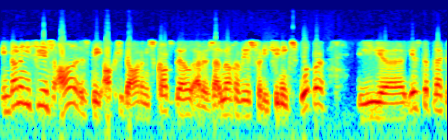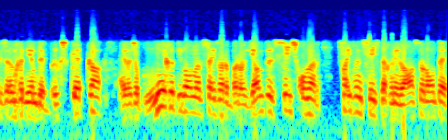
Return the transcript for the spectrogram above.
En dan in die FSA is die aksie daar in Scottsdale, Arizona gewees vir die Phoenix Ope. Die uh, eerste plek is ingeneem deur Brooks Koepka. Hy was op 1900 syfer, 'n briljante 665 in die laaste ronde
